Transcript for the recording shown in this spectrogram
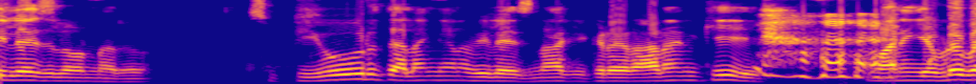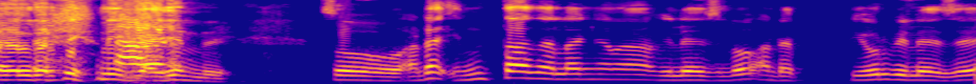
విలేజ్లో ఉన్నారు. సో ప్యూర్ తెలంగాణ విలేజ్ నాకు ఇక్కడ రావడానికి మనం ఎప్పుడో బయలుదేరితే నీకు. అయ్యింది. సో అంటే ఇంత తెలంగాణ విలేజ్లో అంటే ప్యూర్ విలేజే.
